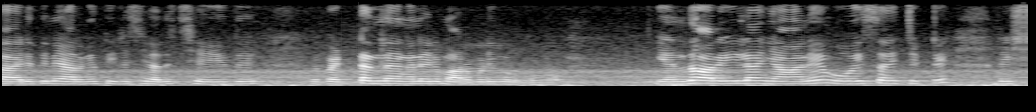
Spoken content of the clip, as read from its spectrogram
കാര്യത്തിന് ഇറങ്ങി തിരിച്ച് അത് ചെയ്ത് പെട്ടെന്ന് അങ്ങനെ ഒരു മറുപടി കൊടുക്കുമ്പോൾ. എന്തോ അറിയില്ല. ഞാൻ വോയിസ് അയച്ചിട്ട് ഋഷ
